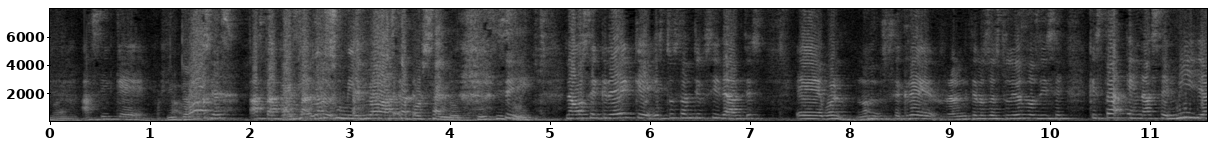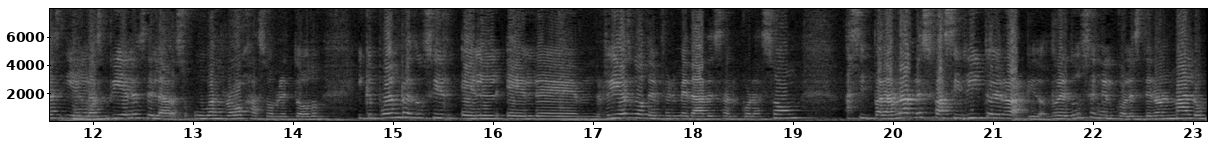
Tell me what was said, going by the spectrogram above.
Bueno. Así que, por favor, Entonces, hasta por hay que consumirlo hasta por salud. Sí, sí, sí. Sí, no, se cree que estos antioxidantes, eh, bueno, no se cree, realmente los estudios nos dicen que está en las semillas y en las pieles de las uvas rojas sobre todo, y que pueden reducir el, el, eh, riesgo de enfermedades al corazón. Así, para hablarles facilito y rápido, reducen el colesterol malo.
